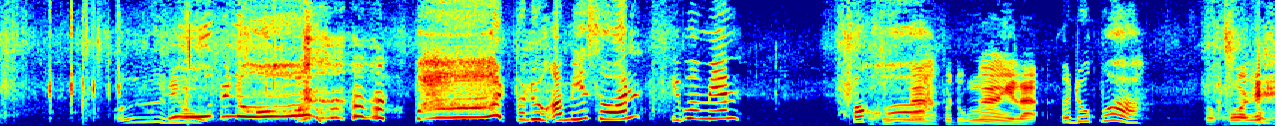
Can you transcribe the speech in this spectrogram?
ดเออพี่น้อง พี่น้องปาดปลาดุกอเมีซอนพี่บ่เมียนป ลาปคลาดุอกหน้าปลาดุกหน้านี่ละปลาดุกว่ะปลาคอยังไง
